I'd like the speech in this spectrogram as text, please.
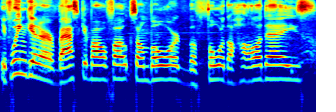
if we can get our basketball folks on board before the holidays.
